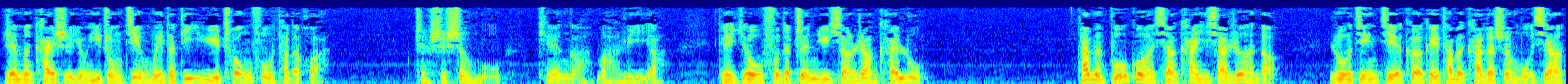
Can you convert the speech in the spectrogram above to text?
人们开始用一种敬畏的低语重复他的话：“这是圣母，天啊，玛利亚，给有福的真女像让开路。”他们不过想看一下热闹。如今，杰克给他们看了圣母像，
